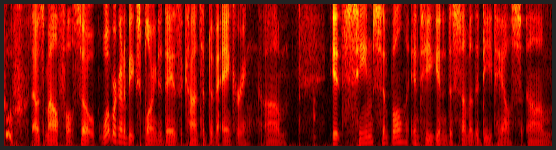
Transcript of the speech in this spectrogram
Whew, that was a mouthful. So what we're going to be exploring today is the concept of anchoring. Um, it seems simple until you get into some of the details. Um,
